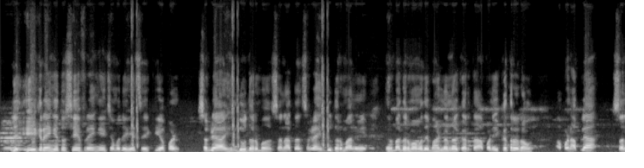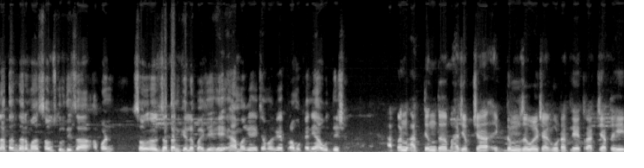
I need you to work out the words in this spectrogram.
म्हणजे एक रहेंगे तो सेफ रहेंगे याच्यामध्ये हेच आहे की आपण सगळ्या हिंदू धर्म सनातन सगळ्या हिंदू धर्माने धर्माधर्मामध्ये भांडणं न करता आपण एकत्र राहून आपण आपल्या सनातन धर्म संस्कृतीचा आपण जतन केलं पाहिजे. हे ह्या मागे याच्या प्रामुख्याने हा उद्देश आहे. आपण अत्यंत भाजपच्या एकदम जवळच्या गोटातले आहेत. राज्यातही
